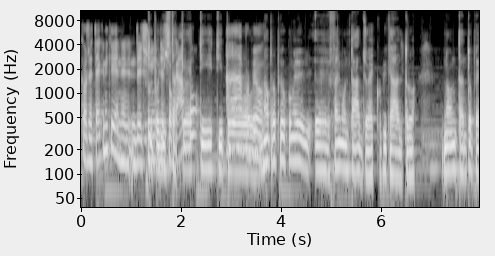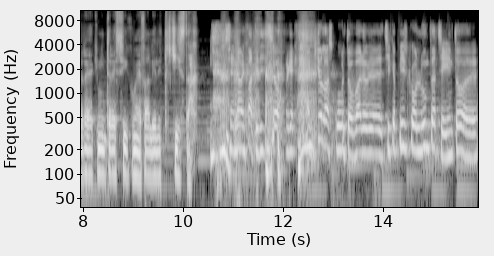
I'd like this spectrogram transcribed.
cose tecniche nel, del suo, tipo del suo campo? Tipo, ah, proprio... No, proprio come eh, fa il montaggio, ecco più che altro. Non tanto per eh, che mi interessi come fa l'elettricista. Se no, infatti dicevo perché anch'io lo ascolto, eh, ci capisco l'1%, eh,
